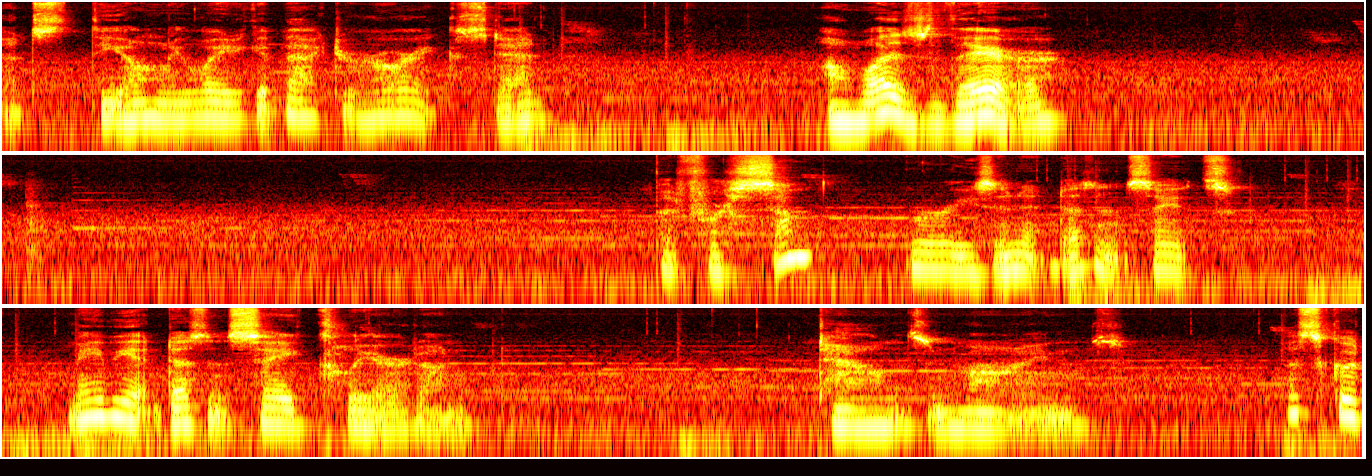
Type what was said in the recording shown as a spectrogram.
that's the only way to get back to Rorikstead. I was there. But for some reason it doesn't say it's... Maybe it doesn't say cleared on towns and mines. Let's go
